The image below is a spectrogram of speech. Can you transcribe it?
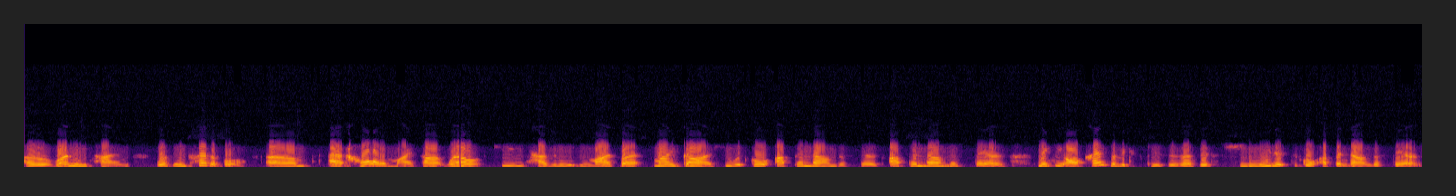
her running time was incredible. Um, at home, I thought, well, she hasn't eaten much, but my gosh, she would go up and down the stairs, up and down the stairs, making all kinds of excuses as if she needed to go up and down the stairs.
